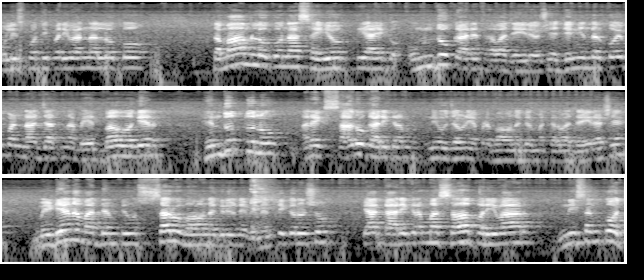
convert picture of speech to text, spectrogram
પોલીસ પોતી પરિવારના લોકો તમામ લોકોના સહયોગથી આ એક ઉમદો કાર્ય થવા જઈ રહ્યો છે, જેની અંદર કોઈ પણ નાત જાતના ભેદભાવ વગેરે હિન્દુત્વનું અને એક સારું કાર્યક્રમની ઉજવણી આપણે ભાવનગરમાં કરવા જઈ રહ્યા છે. મીડિયાના માધ્યમથી હું સર્વ ભાવનગરીઓને વિનંતી કરું છું કે આ કાર્યક્રમમાં સહપરિવાર, નિસંકોચ,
